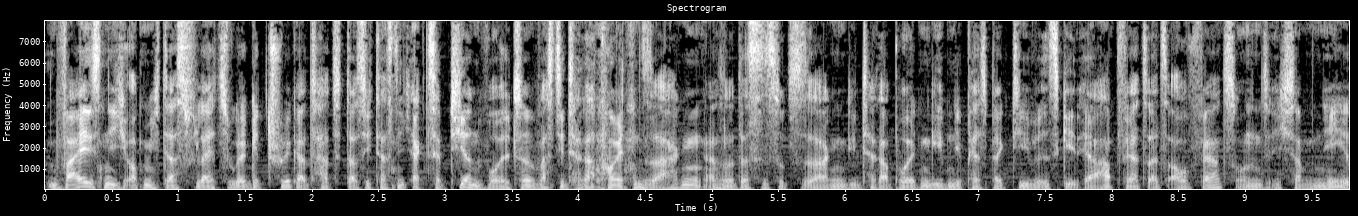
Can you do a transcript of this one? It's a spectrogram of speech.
weiß nicht, ob mich das vielleicht sogar getriggert hat, dass ich das nicht akzeptieren wollte, was die Therapeuten sagen. Also das ist sozusagen, die Therapeuten geben die Perspektive, es geht eher abwärts als aufwärts. Und ich sage, nee,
